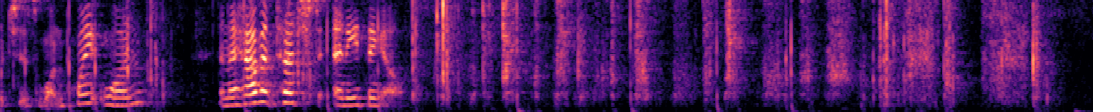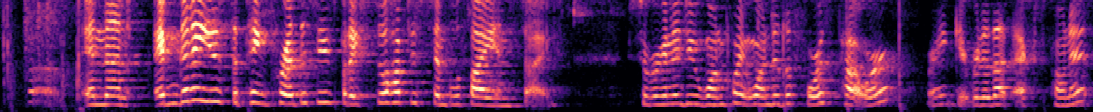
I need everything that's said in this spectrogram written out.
which is 1.1, and I haven't touched anything else. Uh, and then I'm going to use the pink parentheses, but I still have to simplify inside. So we're going to do 1.1 to the fourth power, right? Get rid of that exponent.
